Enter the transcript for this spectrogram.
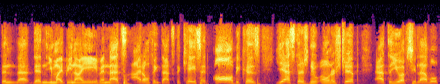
then that, then you might be naive. And that's, I don't think that's the case at all because yes, there's new ownership at the UFC level,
